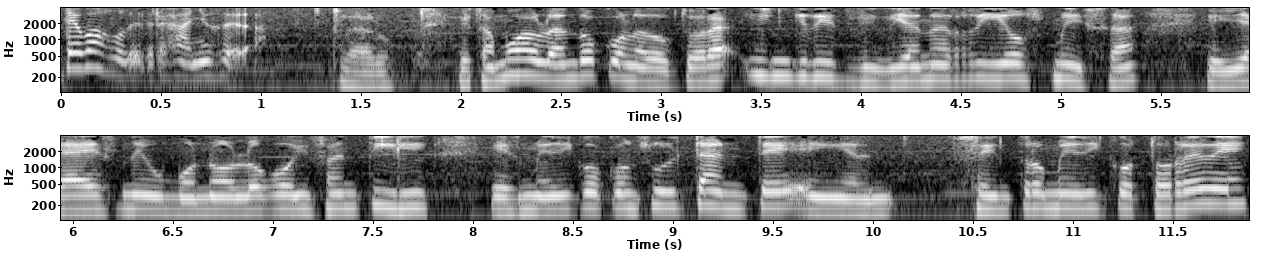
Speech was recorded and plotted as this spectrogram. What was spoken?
debajo de tres años de edad. Claro. Estamos hablando con la doctora Ingrid Viviana Ríos Mesa. Ella es neumonólogo infantil, es médico consultante en el Centro Médico Torre D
